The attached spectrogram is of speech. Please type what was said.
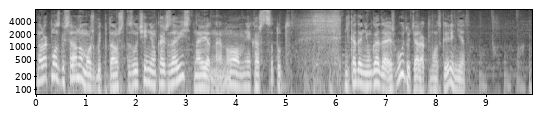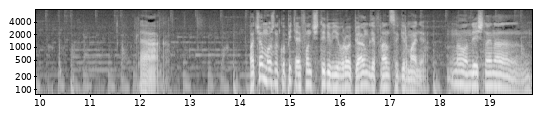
Но рак мозга все равно может быть, потому что от излучения он, конечно, зависит, наверное, но мне кажется, тут никогда не угадаешь, будет у тебя рак мозга или нет. Так. Почем можно купить iPhone 4 в Европе, Англия, Франция, Германия? Ну, речь, наверное,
